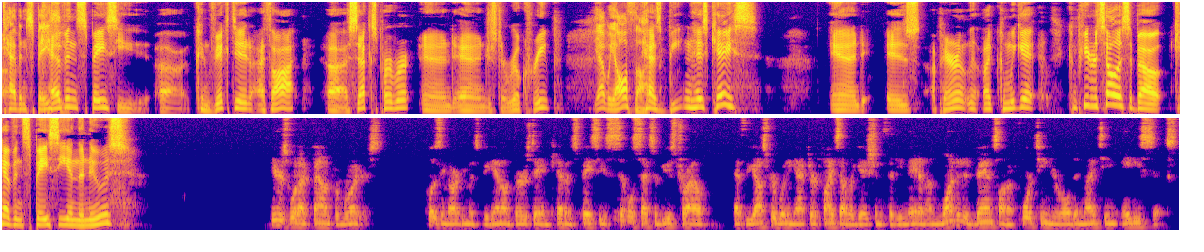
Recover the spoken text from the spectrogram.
Kevin Spacey. Kevin Spacey, uh, convicted, I thought, uh, sex pervert and and just a real creep, Yeah, we all thought. has beaten his case, and is apparently like. Can we get computer tell us about Kevin Spacey in the news? Here's what I found from Reuters. Closing arguments began on Thursday in Kevin Spacey's civil sex abuse trial as the Oscar winning actor fights allegations that he made an unwanted advance on a 14 year old in 1986.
